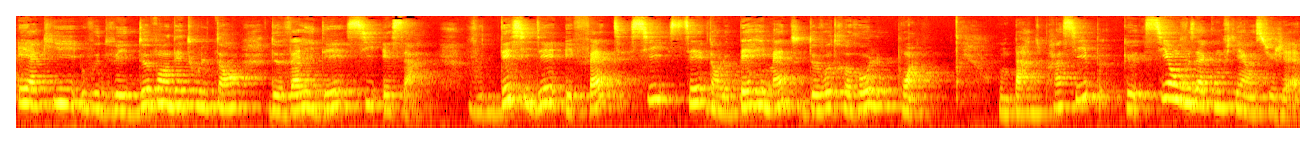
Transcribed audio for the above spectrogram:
et à qui vous devez demander tout le temps de valider ci et ça. Vous décidez et faites si c'est dans le périmètre de votre rôle, point. On part du principe que si on vous a confié un sujet,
